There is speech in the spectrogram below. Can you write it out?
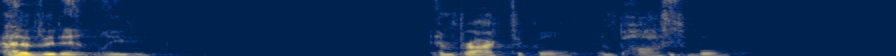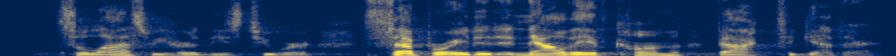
evidently impractical, impossible. So last we heard these two were separated and now they have come back together.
